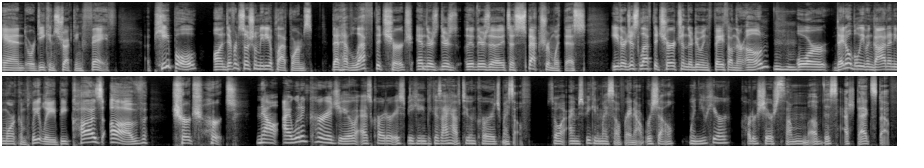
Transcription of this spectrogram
and or deconstructing faith. Uh, People on different social media platforms that have left the church, and there's there's uh, there's a it's a spectrum with this. Either just left the church and they're doing faith on their own, or they don't believe in God anymore completely because of church hurts. Now, I would encourage you, as Carter is speaking, because I have to encourage myself. So I'm speaking to myself right now. Rochelle, when you hear Carter shares some of this hashtag stuff,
